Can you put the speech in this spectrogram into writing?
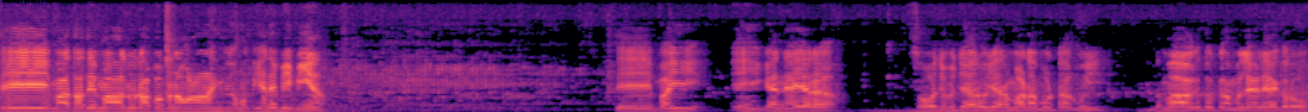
ਤੇ ਮਾਤਾ ਦੇ ਮਾਲ ਨੂੰ ਰੱਬ ਬਣਾਉਣ ਹੁੰਦੀਆਂ ਨੇ ਬੀਬੀਆਂ। ਤੇ ਬਾਈ ਇਹੀ ਕਹਿੰਦੇ ਆ ਯਾਰ, ਸੋਚ ਵਿਚਾਰੋ ਯਾਰ, ਮਾੜਾ ਮੋਟਾ ਕੋਈ ਦਿਮਾਗ ਤੋਂ ਕੰਮ ਲੈ ਲਿਆ ਕਰੋ।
